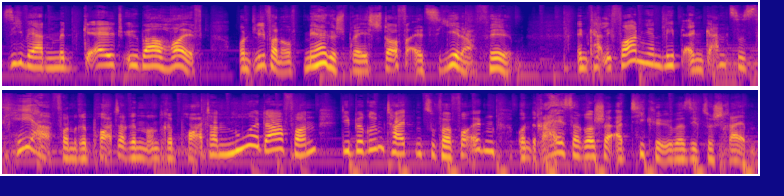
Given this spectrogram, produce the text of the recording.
Sie werden mit Geld überhäuft und liefern oft mehr Gesprächsstoff als jeder Film. In Kalifornien lebt ein ganzes Heer von Reporterinnen und Reportern nur davon, die Berühmtheiten zu verfolgen und reißerische Artikel über sie zu schreiben.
